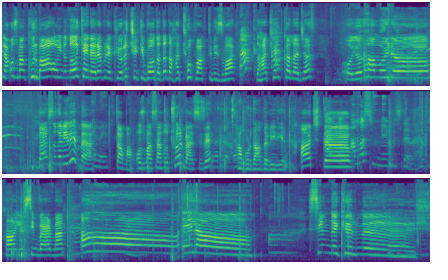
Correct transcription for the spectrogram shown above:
Ela o zaman kurbağa oyununu kenara bırakıyoruz. Çünkü bu odada daha çok vaktimiz var. Daha çok kalacağız. Oyun hamuru. Ben sana vereyim mi? Evet. Tamam o zaman sen otur ben size hamurdan da vereyim. Açtım. Ama simlerimizi de ver. Hayır sim vermem. Aa, Ela. Sim dökülmüş.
